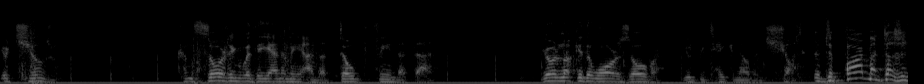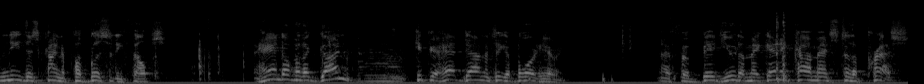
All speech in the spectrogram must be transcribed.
your children, consorting with the enemy and a dope fiend at that. You're lucky the war is over. You'd be taken out and shot. The department doesn't need this kind of publicity, Phelps. Hand over the gun, keep your head down until your board hearing. I forbid you to make any comments to the press.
